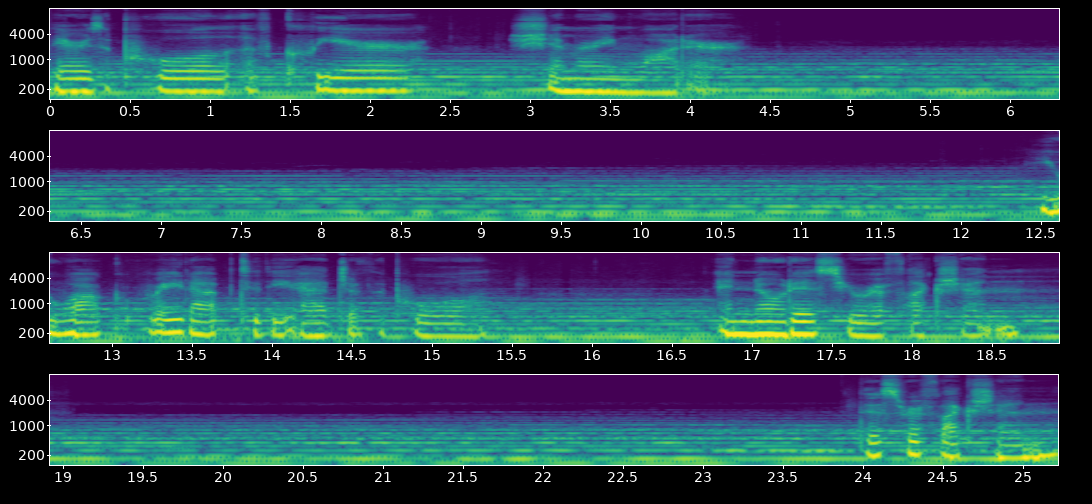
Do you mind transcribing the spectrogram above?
there is a pool of clear, shimmering water. You walk right up to the edge of the pool and notice your reflection. This reflection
